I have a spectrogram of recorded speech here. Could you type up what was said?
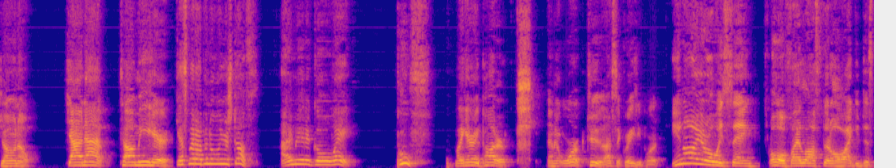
Jono. Jono. Tommy here. Guess what happened to all your stuff? I made it go away. Poof. Like Harry Potter. And it worked too. That's the crazy part. You know you're always saying, oh, if I lost it all, I could just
